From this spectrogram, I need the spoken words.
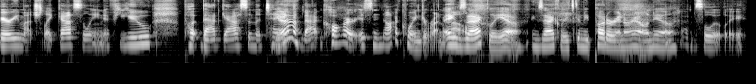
very much like gasoline, if you put bad gas in the tank, Yeah. that car is not going to run well. Exactly. Yeah. Exactly. It's gonna be puttering around. Yeah. Absolutely.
